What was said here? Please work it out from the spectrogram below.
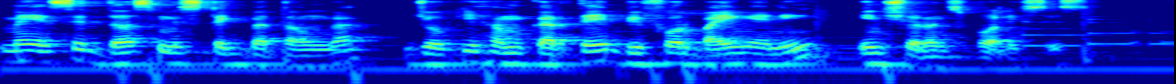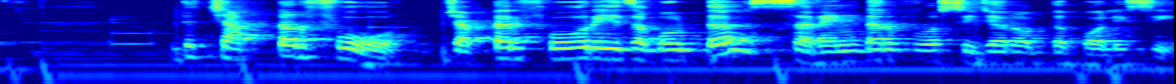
मैं ऐसे दस मिस्टेक बताऊँगा, जो कि हम करते हैं before buying any insurance policies the chapter 4 chapter 4 is about the surrender procedure of the policy.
